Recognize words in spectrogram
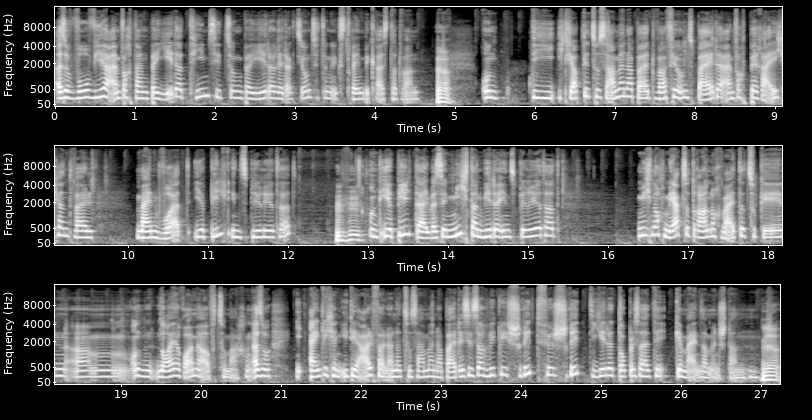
also wo wir einfach dann bei jeder Teamsitzung, bei jeder Redaktionssitzung extrem begeistert waren. Ja. Und die, ich glaube, die Zusammenarbeit war für uns beide einfach bereichernd, weil mein Wort ihr Bild inspiriert hat mhm. und ihr Bild teilweise mich dann wieder inspiriert hat, mich noch mehr zu trauen, noch weiter zu gehen ähm, und neue Räume aufzumachen. Also eigentlich ein Idealfall einer Zusammenarbeit. Es ist auch wirklich Schritt für Schritt jede Doppelseite gemeinsam entstanden. Ja.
